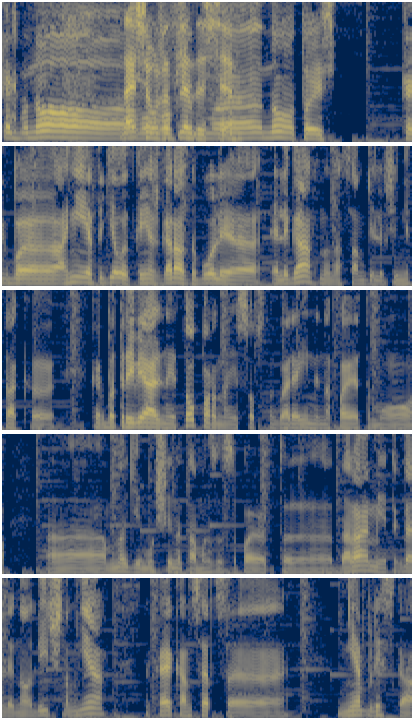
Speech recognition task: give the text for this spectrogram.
Как бы, но... Дальше уже следующее. э, Ну, то есть, как бы они это делают, конечно, гораздо более элегантно, на самом деле все не так э, как бы тривиально и топорно, и, собственно говоря, именно поэтому э, многие мужчины там их засыпают э, дарами и так далее, но лично мне такая концепция не близка.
